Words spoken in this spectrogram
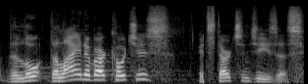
the, lo- the line of our coaches, it starts in Jesus.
